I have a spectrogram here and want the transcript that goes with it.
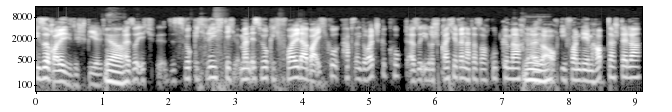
diese Rolle, die sie spielt. Ja. Also ich, das ist wirklich richtig, man ist wirklich voll dabei. Ich habe es in Deutsch geguckt, also ihre Sprecherin hat das auch gut gemacht, mhm. also auch die von dem Hauptdarsteller.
